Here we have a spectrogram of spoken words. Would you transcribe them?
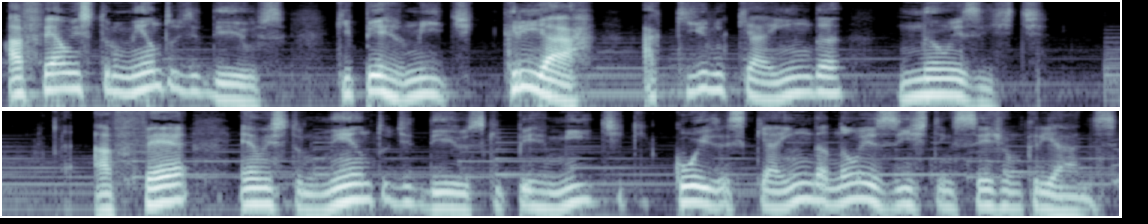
A fé é um instrumento de Deus que permite criar aquilo que ainda não existe. A fé é um instrumento de Deus que permite que coisas que ainda não existem sejam criadas.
